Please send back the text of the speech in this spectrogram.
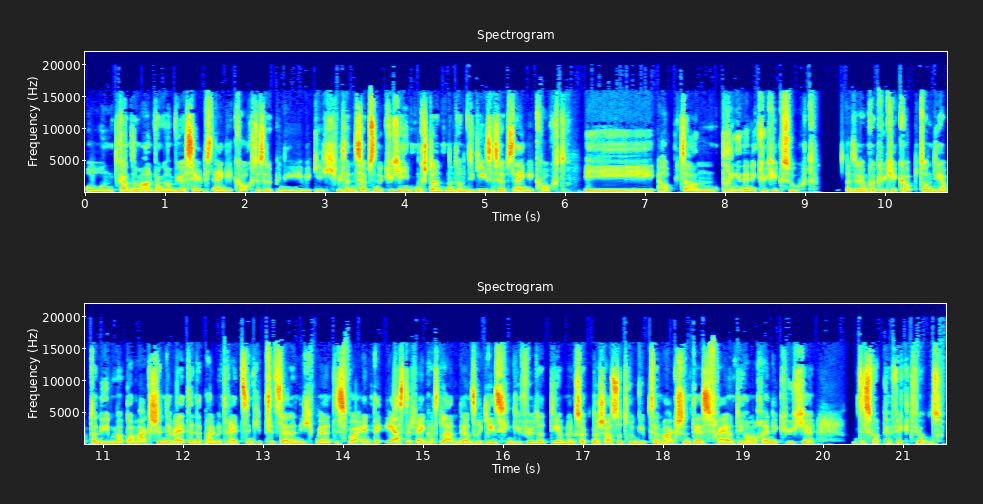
Und ganz am Anfang haben wir ja selbst eingekocht. Also da bin ich wirklich, wir sind selbst in der Küche hinten gestanden und haben die Gläser selbst eingekocht. Ich habe dann dringend eine Küche gesucht also wir haben keine Küche gehabt und ich habe dann eben ein paar Marktstände weiter in der Palme 13, gibt's jetzt leider nicht mehr. Das war ein, der erste Feinkostladen, der unsere Gläschen geführt hat. Die haben dann gesagt, na schau, da drüben gibt's einen Marktstand, der ist frei und die haben auch eine Küche. Und das war perfekt für uns.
